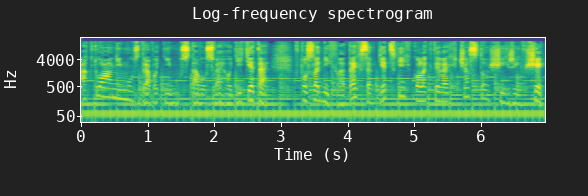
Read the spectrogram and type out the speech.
aktuálnímu zdravotnímu stavu svého dítěte. V posledních letech se v dětských kolektivech často šíří vši.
